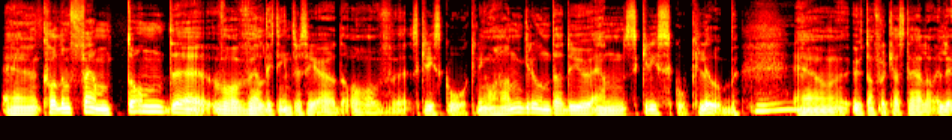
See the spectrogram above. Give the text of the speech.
Eh, Karl XV var väldigt intresserad av skridskoåkning och han grundade ju en skridskoklubb eh, utanför Kastell, eller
